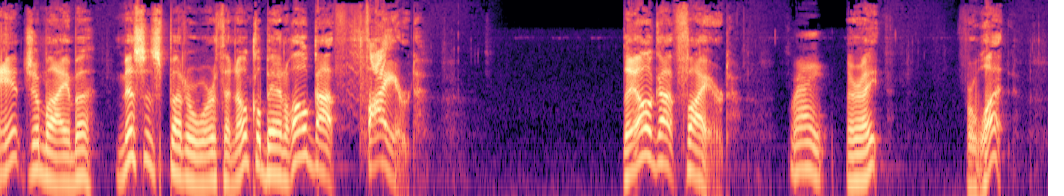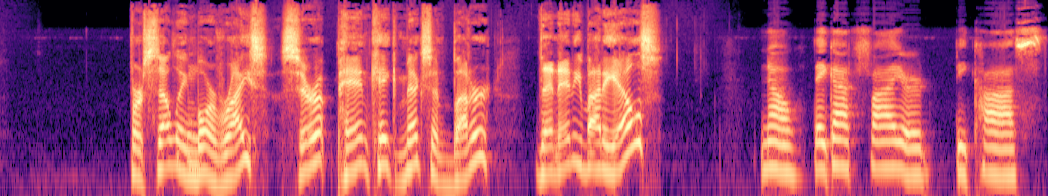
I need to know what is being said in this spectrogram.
Aunt Jemima, Mrs. Butterworth, and Uncle Ben all got fired. They all got fired. Right. All right. For what? For selling more rice, syrup, pancake mix, and butter than anybody else? No, they got fired because,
